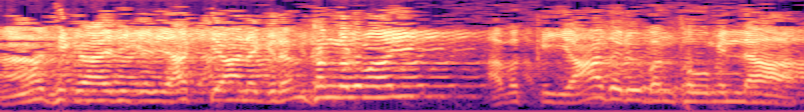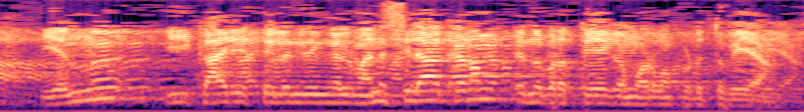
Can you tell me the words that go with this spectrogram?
ആധികാരിക വ്യാഖ്യാന ഗ്രന്ഥങ്ങളുമായി അവക്ക് യാതൊരു ബന്ധവുമില്ല എന്ന് ഈ കാര്യത്തിൽ നിങ്ങൾ മനസ്സിലാക്കണം എന്ന് പ്രത്യേകം ഓർമ്മപ്പെടുത്തുകയാണ്.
